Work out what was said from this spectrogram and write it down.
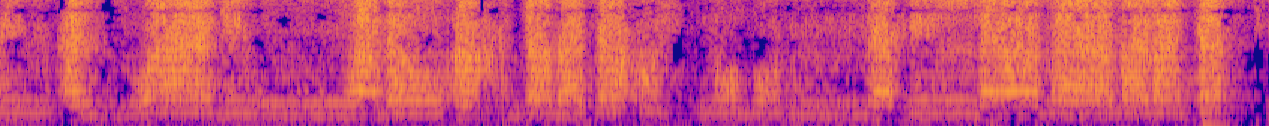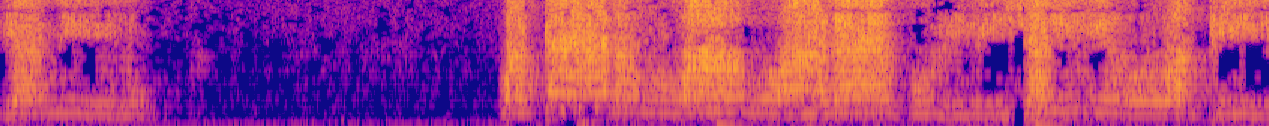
مِنْ أَزْوَاجٍ وَلَوْ أَعْجَبَكَ حُسْنُهُنَّ إِلَّا مَا مَلَكَتْ يَمِينُكَ ۗ. وَكَانَ اللَّهُ عَلَىٰ كُلِّ شَيْءٍ رَّقِيبًا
